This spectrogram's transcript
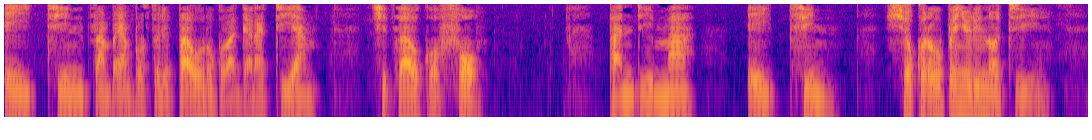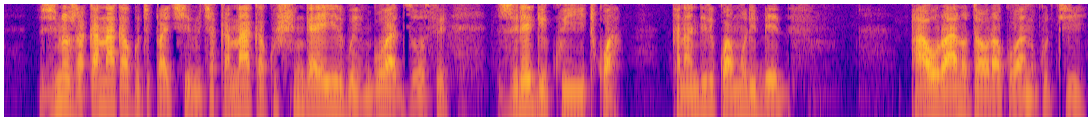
18 tsamba yamupostori pauro kuvagaratiya chitsauko 4 pandima 18 shoko reupenyu rinoti zvino zvakanaka kuti pachinhu chakanaka kushingairwe nguva dzose zvirege kuitwa kana ndiri kwamuri bedzi. Pauro anotaura kuvanhu kuti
